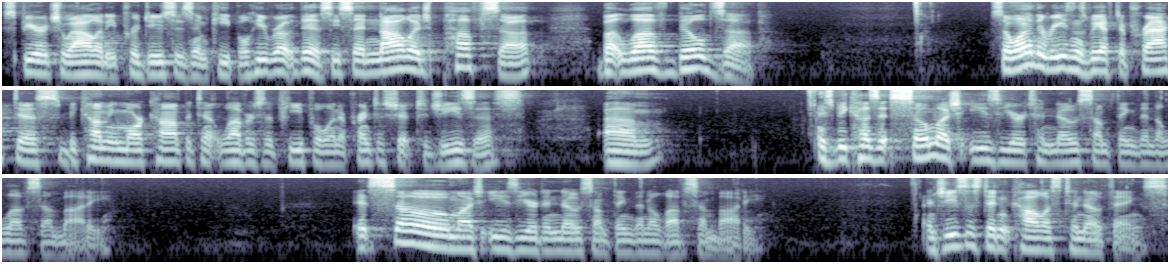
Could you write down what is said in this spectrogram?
spirituality produces in people. He wrote this He said, Knowledge puffs up but love builds up. So, one of the reasons we have to practice becoming more competent lovers of people in apprenticeship to Jesus um, is because it's so much easier to know something than to love somebody. It's so much easier to know something than to love somebody. And Jesus didn't call us to know things,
